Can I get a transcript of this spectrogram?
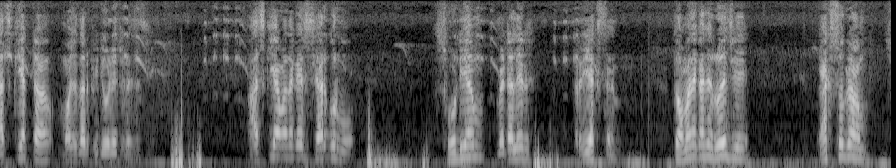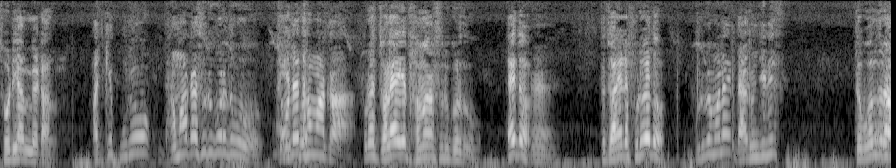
আজকে একটা মজাদার ভিডিও নিয়ে চলে এসেছি। আজকে আমাদের কাছে শেয়ার করব সোডিয়াম মেটালের রিয়াকশান তো আমাদের কাছে রয়েছে একশো গ্রাম সোডিয়াম মেটাল আজকে পুরো ধামাকা শুরু করে দেবো। জলে ধামাকা। পুরো জলে ধামাকা শুরু করে দেবো। তাই তো? হ্যাঁ। তো জলে এটা ফুটবে তো? ফুটবে মানে দারুণ জিনিস। তো বন্ধুরা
